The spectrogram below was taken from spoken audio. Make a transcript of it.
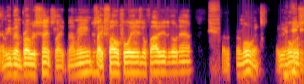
And we've been brothers since. Like I mean, it's like four four years ago, five years ago now. We're moving. We're moving.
